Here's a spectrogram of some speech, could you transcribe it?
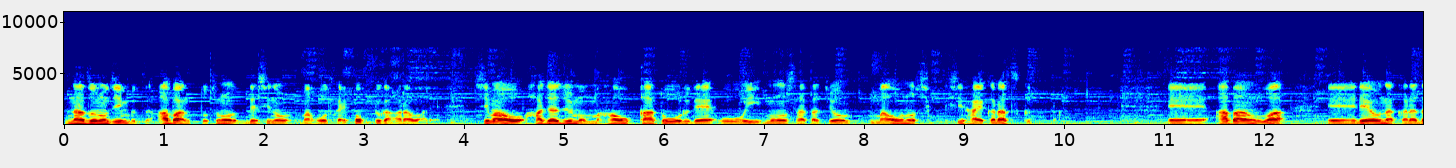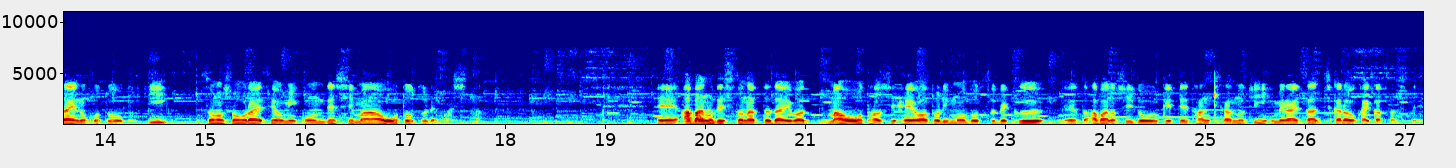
謎の人物、アバンとその弟子の魔法使い、ポップが現れ、島をハジャジュモン、マハオカトールで覆い、モンスターたちを魔王の支配から救った。えー、アバンは、えー、レオナから大のことを聞き、その将来性を見込んで島を訪れました。えー、アバの弟子となったダイは魔王を倒し平和を取り戻すべく、えーと、アバの指導を受けて短期間のうちに秘められた力を開花させていく、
